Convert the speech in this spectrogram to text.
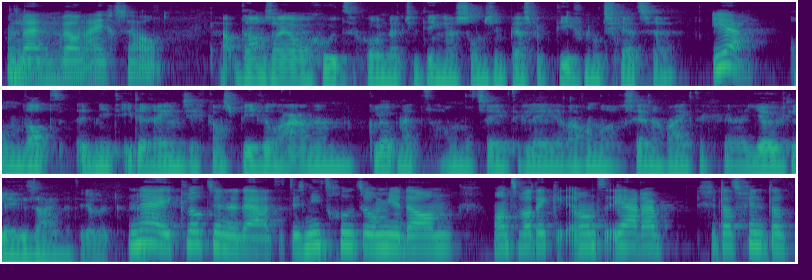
Want wij hebben wel een eigen zaal. Ja, daarom zei je al goed gewoon dat je dingen soms in perspectief moet schetsen. Ja. Omdat niet iedereen zich kan spiegelen aan een club met 170 leden, waarvan er 56 uh, jeugdleden zijn natuurlijk. Nee, ja. klopt inderdaad. Het is niet goed om je dan... Want wat ik... Want ja, daar, dat, vind, dat,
